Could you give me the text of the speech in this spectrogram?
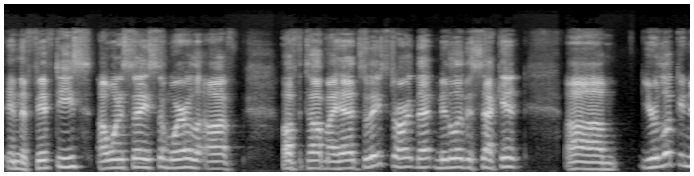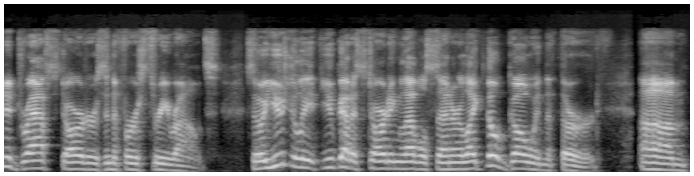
in the 50s, I want to say somewhere off off the top of my head. So they start that middle of the second. Um, you're looking to draft starters in the first three rounds. So usually, if you've got a starting level center, like they'll go in the third. Um,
